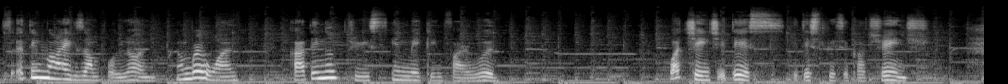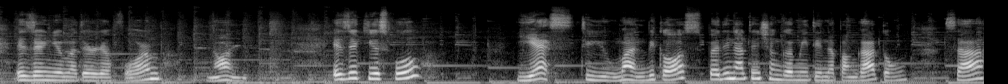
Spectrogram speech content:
So, ito yung mga example nun. Number one, cutting of trees in making firewood. What change it is? It is physical change. Is there new material formed? None. Is it useful? Yes, to human because pwede natin siyang gamitin na panggatong sa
